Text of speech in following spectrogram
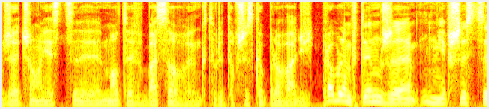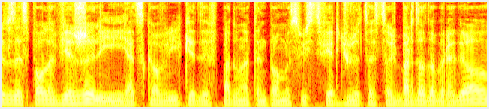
rzeczą jest y, motyw basowy, który to wszystko prowadzi. Problem w tym, że nie wszyscy w zespole wierzyli Jackowi, kiedy wpadł na ten pomysł i stwierdził, że to jest coś bardzo dobrego.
